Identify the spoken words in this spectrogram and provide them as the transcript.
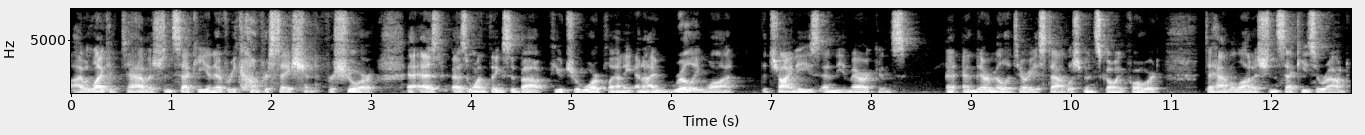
I would like it to have a Shinseki in every conversation for sure, as as one thinks about future war planning. And I really want the Chinese and the Americans and their military establishments going forward to have a lot of Shinsekis around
